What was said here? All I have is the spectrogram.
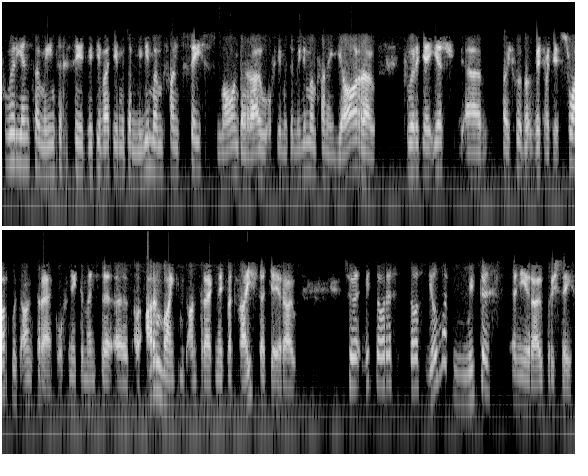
voorheen sou mense gesê het, weet jy wat jy moet 'n minimum van 6 maande rou of jy moet 'n minimum van 'n jaar rou voordat jy eers uh, byvoorbeeld weet jy wat jy swart moet aantrek of net ten minste 'n uh, armbandjie moet aantrek net wat wys dat jy rou. So weet daar is daar's heelwat mites in die rouproses.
